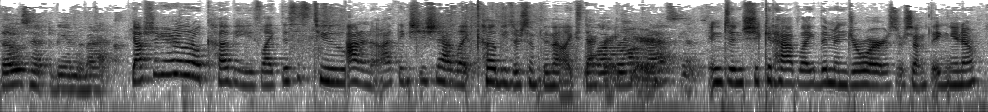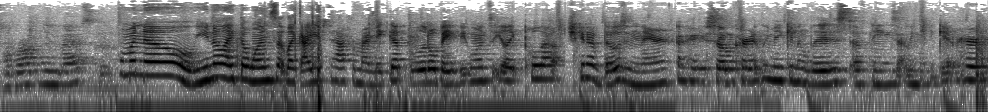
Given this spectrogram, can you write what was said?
Those have to be in the back. Y'all should get her little cubbies. Like this is too, I don't know. I think she should have like cubbies or something that like stack Well, right here. baskets. And then she could have like them in drawers or something, you know? I brought them baskets. Oh my no. You know like the ones that like I used to have for my makeup, the little baby ones that you like pull out? She could have those in there. Okay, so I'm currently making a list of things that we need to get her.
